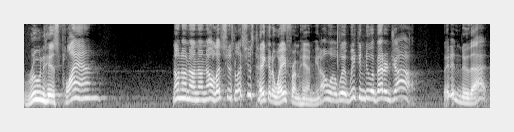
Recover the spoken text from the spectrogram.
Ruin His plan. No, no, no, no, no, let's just, let's just take it away from him. You know, we, we can do a better job. They didn't do that.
